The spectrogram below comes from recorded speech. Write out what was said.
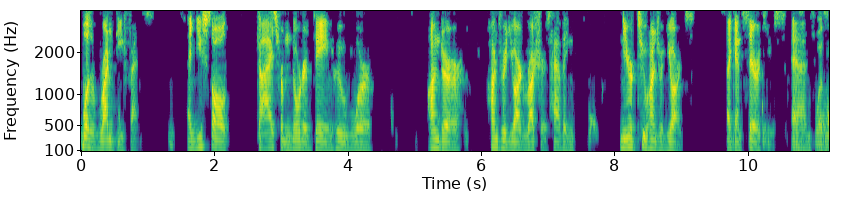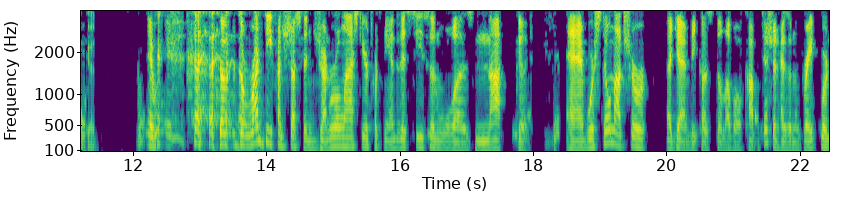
was run defense, and you saw guys from Notre Dame who were under hundred yard rushers having near two hundred yards against Syracuse, and it wasn't good. It, it, the the run defense just in general last year towards the end of this season was not good, and we're still not sure again because the level of competition hasn't been great. We're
